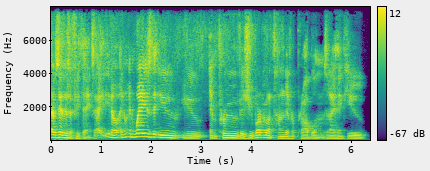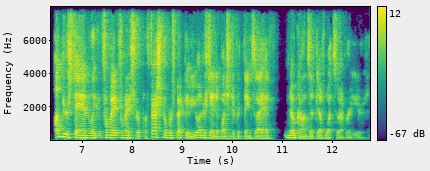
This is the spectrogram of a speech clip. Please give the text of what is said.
I would say there's a few things. I, you know in ways that you you improve is you work on a ton of different problems and i think you understand like from a from a sort of professional perspective you understand a bunch of different things that i had no concept of whatsoever years ago.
